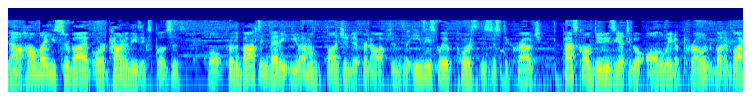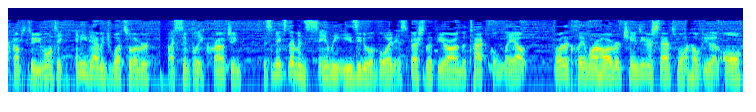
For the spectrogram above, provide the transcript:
Now, how might you survive or counter these explosives? Well, for the Bouncing Betty, you have a bunch of different options. The easiest way, of course, is just to crouch. Past Call of Duties, you have to go all the way to prone, but in Black Ops 2, you won't take any damage whatsoever by simply crouching. This makes them insanely easy to avoid, especially if you are on the tactical layout. For the Claymore, however, changing your stance won't help you at all.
